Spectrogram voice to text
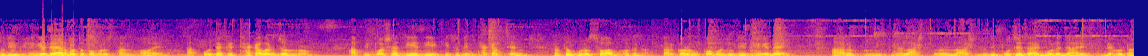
যদি ভেঙে দেওয়ার মতো কবরস্থান হয়, আর ওইটাকে ঠেকাবার জন্য আপনি পয়সা দিয়ে দিয়ে কিছুদিন ঠেকাচ্ছেন, তাতেও কোনো সওয়াব হবে না। তার কারণ কবর যদি ভেঙে দেয়, আর লাশ লাশ যদি পচে যায়, গলে যায় দেহটা,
